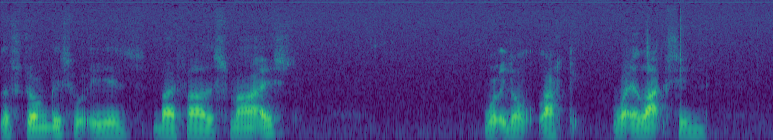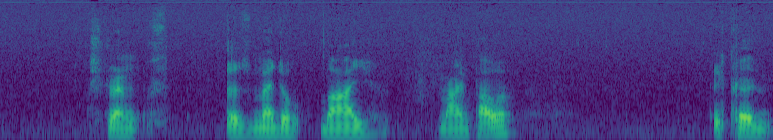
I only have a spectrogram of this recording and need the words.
the strongest, but he is by far the smartest. What he don't lack, what he lacks in strength is made up by mind power. He can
